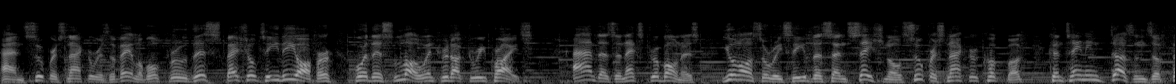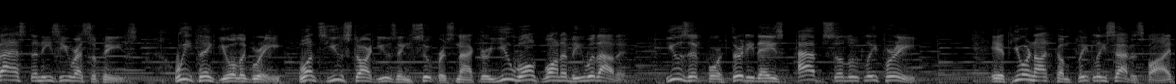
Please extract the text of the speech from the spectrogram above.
And SuperSnacker is available through this special TV offer for this low introductory price. And as an extra bonus, you'll also receive the sensational SuperSnacker cookbook containing dozens of fast and easy recipes. We think you'll agree, once you start using SuperSnacker, you won't want to be without it. Use it for 30 days absolutely free. If you're not completely satisfied,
